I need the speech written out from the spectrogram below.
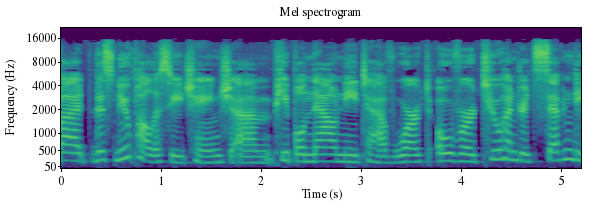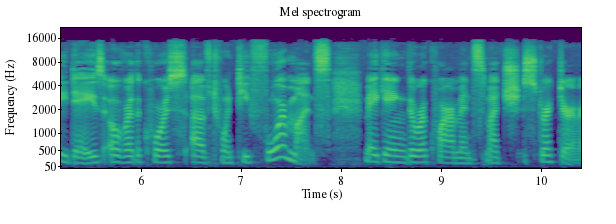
But this new policy change, um, people now need to have worked over 270 days over the course of 24 months, making the requirements much stricter.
